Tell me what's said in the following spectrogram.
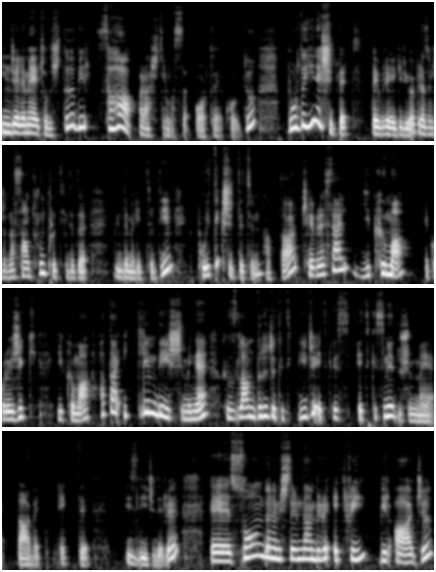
incelemeye çalıştığı bir saha araştırması ortaya koydu. Burada yine şiddet devreye giriyor. Biraz önce Nasantrum pratiğinde de gündeme getirdiğim politik şiddetin hatta çevresel yıkıma, ekolojik yıkıma hatta iklim değişimine hızlandırıcı, tetikleyici etkisi, etkisini düşünmeye davet etti izleyicileri. E, son dönem işlerinden biri Etri, bir ağacı.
